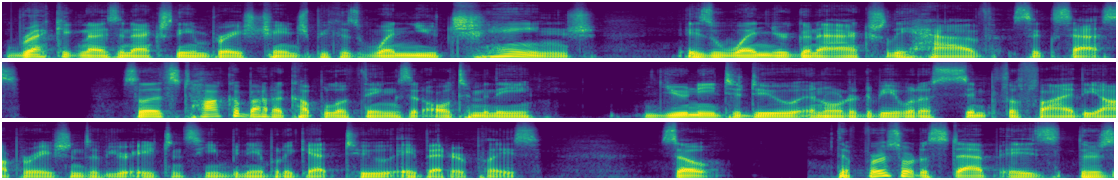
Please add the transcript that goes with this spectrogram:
recognize and actually embrace change because when you change is when you're going to actually have success. So let's talk about a couple of things that ultimately you need to do in order to be able to simplify the operations of your agency and being able to get to a better place. So, the first sort of step is there's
